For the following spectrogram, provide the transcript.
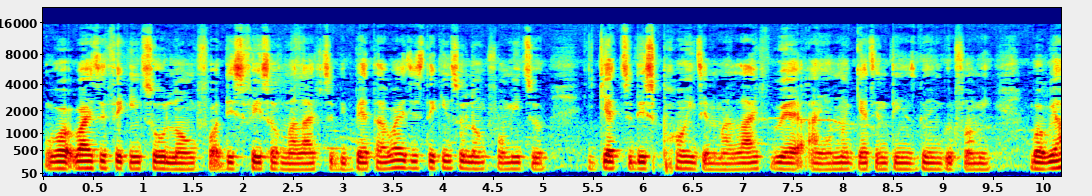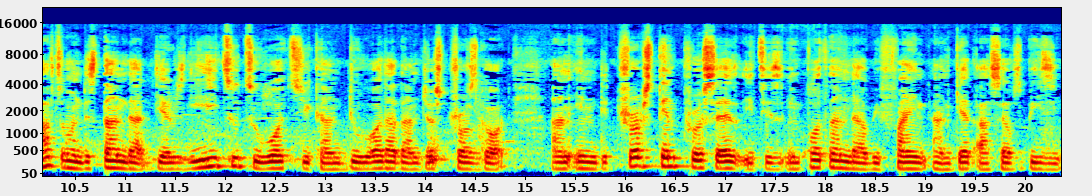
why is it taking so long for this phase of my life to be better? Why is it taking so long for me to get to this point in my life where I am not getting things going good for me? But we have to understand that there is little to what you can do other than just trust God. And in the trusting process, it is important that we find and get ourselves busy.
